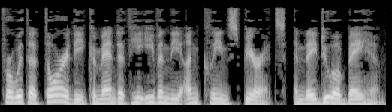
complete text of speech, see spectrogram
For with authority commandeth he even the unclean spirits, and they do obey him.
